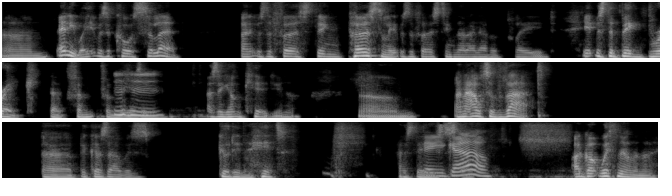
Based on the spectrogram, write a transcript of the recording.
Um, anyway it was of course celeb and it was the first thing personally it was the first thing that i'd ever played. It was the big break that for, for me mm-hmm. as, a, mm-hmm. as a young kid you know? Um, and out of that uh, because i was good in a hit as they there you go. I got Withnail and i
